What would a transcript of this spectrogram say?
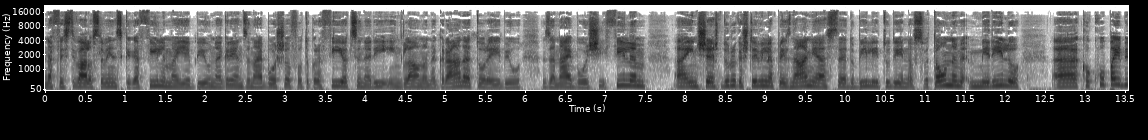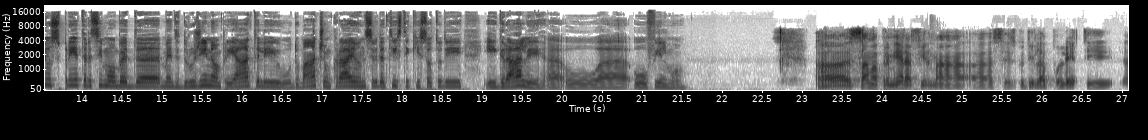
na festivalu slovenskega filma je bil nagrajen za najboljšo fotografijo, scenarij in glavno nagrada, torej je bil za najboljši film. Eh, in še druga številna priznanja ste dobili tudi v svetovnem merilu. Kako pa je bil sprejet recimo med, med družino, prijatelji v domačem kraju in seveda tisti, ki so tudi igrali v, v filmu? Uh, sama premjera filma uh, se je zgodila poleti uh,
